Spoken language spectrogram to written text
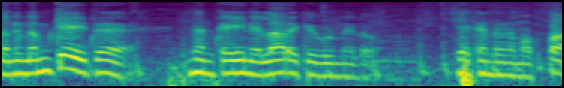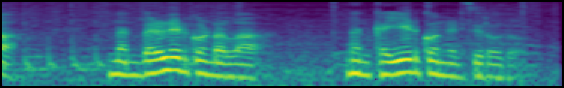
ನನಗೆ ನಂಬಿಕೆ ಐತೆ ನನ್ನ ಕೈಯಿನ ಎಲ್ಲ ರೆಕ್ಕೆಗಳ ಮೇಲೂ. ಯಾಕಂದ್ರೆ ನಮ್ಮಪ್ಪ ನನ್ನ ಬೆರಳಿಡ್ಕೊಂಡಲ್ಲ. ನನ್ನ ಕೈ ಹಿಡ್ಕೊಂಡು ನಡೆಸಿರೋದು.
